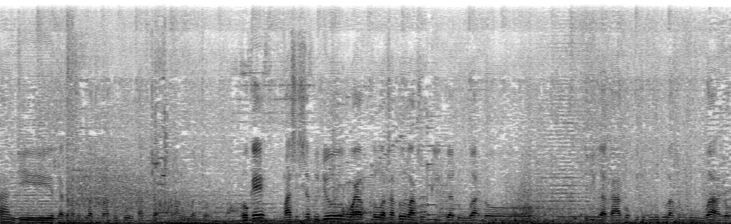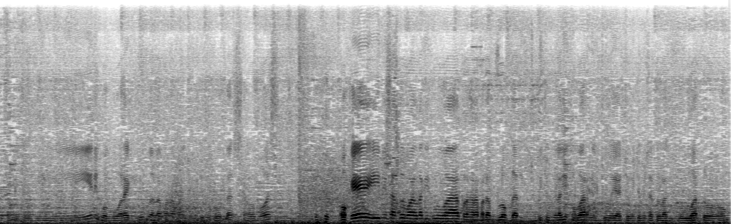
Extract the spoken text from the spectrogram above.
anjir nggak kena lagi malah kumpul cok terlalu cok oke masih 7 wild keluar satu langsung tiga dua dong jadi nggak kagok gitu dulu tuh langsung dua dong cumi-cumi ini gua goreng juga lama-lama cumi-cumi gue kesel bos Oke, ini satu wild lagi keluar. Berharap ada blok dan cumi-cumi lagi keluar cuy ya. Cumi-cumi satu lagi keluar dong.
